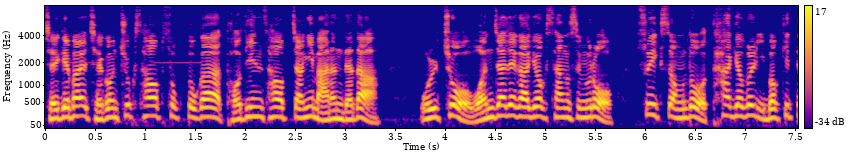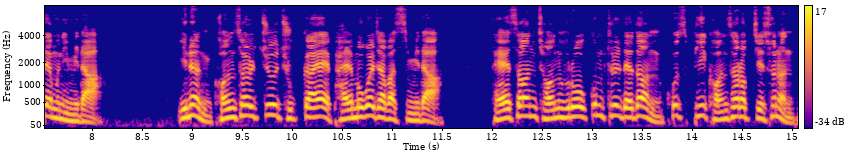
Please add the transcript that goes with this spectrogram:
재개발 재건축 사업 속도가 더딘 사업장이 많은 데다 올 초 원자재 가격 상승으로 수익성도 타격을 입었기 때문입니다. 이는 건설주 주가의 발목을 잡았습니다. 대선 전후로 꿈틀대던 코스피 건설업 지수는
